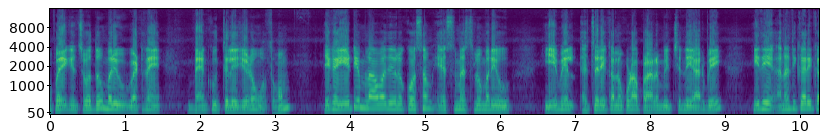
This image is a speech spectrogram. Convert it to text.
ఉపయోగించవద్దు మరియు వెంటనే బ్యాంకుకు తెలియజేయడం ఉత్తమం. ఇక ఏటీఎం లావాదేవీల కోసం ఎస్ఎంఎస్లు మరియు ఈమెయిల్ హెచ్చరికలను కూడా ప్రారంభించింది ఆర్బీఐ. ఇది అనధికారిక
